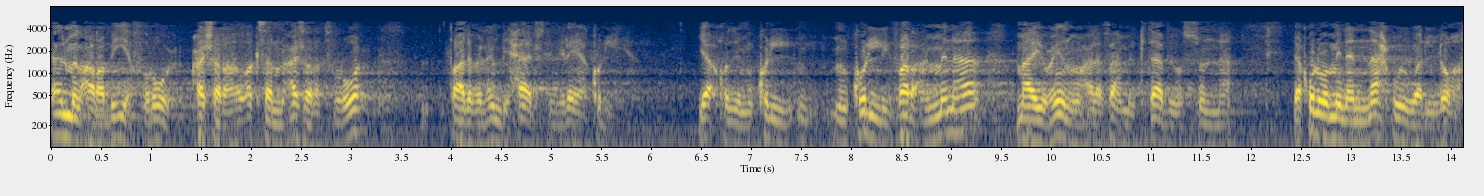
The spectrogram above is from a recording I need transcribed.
علم العربية فروع عشرة أو أكثر من عشرة فروع طالب العلم بحاجة إليها كلها. يأخذ من كل من كل فرع منها ما يعينه على فهم الكتاب والسنة. يقول ومن النحو واللغة.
